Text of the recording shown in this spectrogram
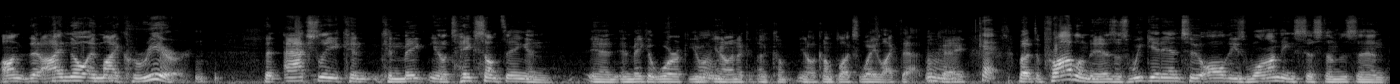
on that I know in my career that actually can can make you know take something and and, and make it work you, Hmm. you know in a, a com, you know a complex way like that okay Okay. but the problem is is we get into all these wanding systems and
